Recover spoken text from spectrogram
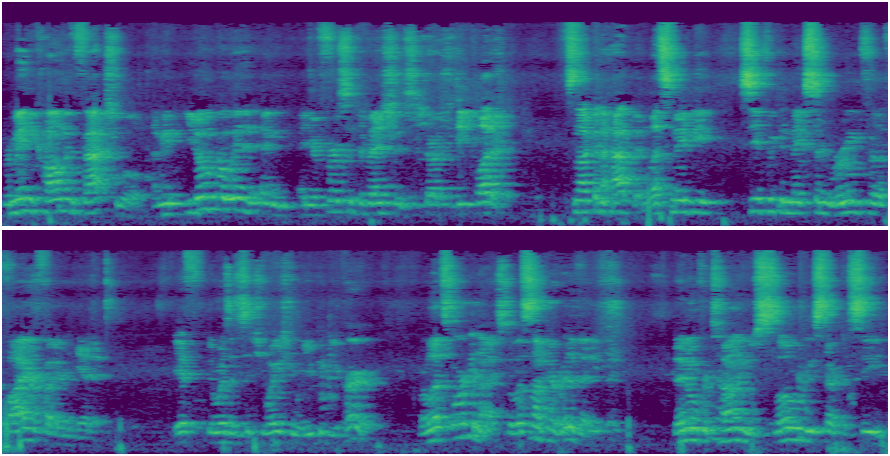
Remain calm and factual. I mean, you don't go in and, and your first intervention is to start to declutter. It's not going to happen. Let's maybe see if we can make some room for the firefighter to get it. If there was a situation where you could be hurt. Or let's organize, but let's not get rid of anything. Then over time, you slowly start to see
